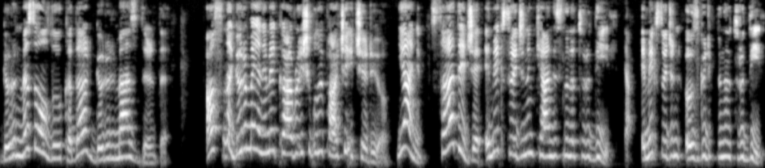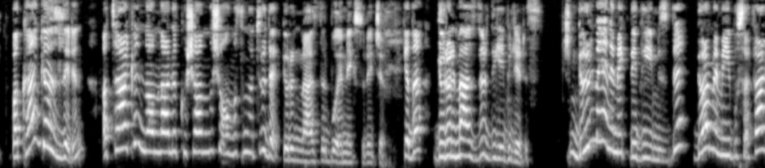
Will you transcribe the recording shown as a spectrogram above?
görünmez olduğu kadar görülmezdir de. Aslında görünmeyen emek kavrayışı bunu bir parça içeriyor. Yani sadece emek sürecinin kendisinden ötürü değil, yani emek sürecinin özgürlüklerinden ötürü değil, bakan gözlerin ataerkil normlarla kuşanmış olmasının ötürü de görünmezdir bu emek süreci. Ya da görülmezdir diyebiliriz. Şimdi görülmeyen emek dediğimizde görmemeyi bu sefer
